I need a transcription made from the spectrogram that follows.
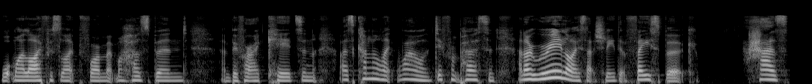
what my life was like before I met my husband and before I had kids, and I was kind of like, wow, a different person. And I realised actually that Facebook has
